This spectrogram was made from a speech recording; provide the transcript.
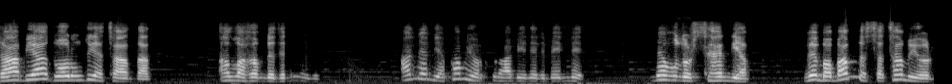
Rabia doğruldu yatağından. Allah'ım dedi ne olur. Annem yapamıyor kurabiyeleri belli. Ne olur sen yap. Ve babam da satamıyor.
